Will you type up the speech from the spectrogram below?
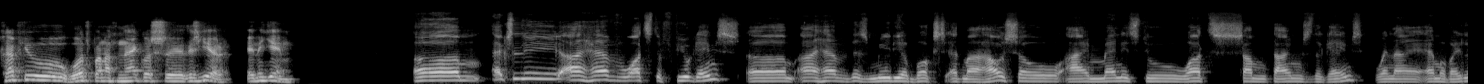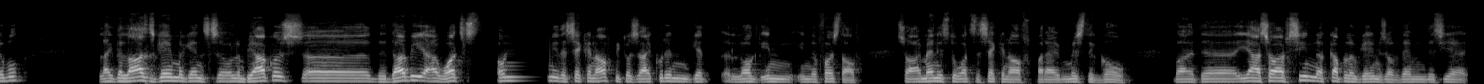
have you watched Panathinaikos uh, this year? Any game? Um, actually, I have watched a few games. Um, I have this media box at my house, so I manage to watch sometimes the games when I am available. Like the last game against Olympiacos, uh, the derby, I watched only the second half because I couldn't get logged in in the first half. So I managed to watch the second half, but I missed the goal. But uh, yeah, so I've seen a couple of games of them this year,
